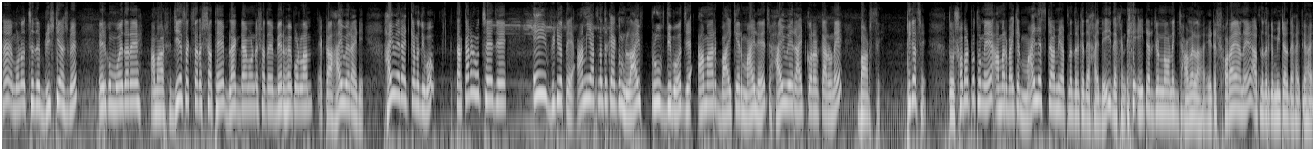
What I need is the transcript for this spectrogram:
হ্যাঁ মনে হচ্ছে যে বৃষ্টি আসবে। এরকম ওয়েদারে আমার জিএস এক্সারের সাথে ব্ল্যাক ডায়মন্ডের সাথে বের হয়ে পড়লাম একটা হাইওয়ে রাইডে হাইওয়ে রাইড কেন দিব? তার কারণ হচ্ছে যে, এই ভিডিওতে আমি আপনাদেরকে একদম লাইভ প্রুফ দিব যে আমার বাইকের মাইলেজ হাইওয়ে রাইড করার কারণে বাড়ছে। ঠিক আছে? তো সবার প্রথমে আমার বাইকের মাইলেজটা আমি আপনাদেরকে দেখাই দেই। দেখেন, এইটার জন্য অনেক ঝামেলা হয়। এটা সরাই আনে, আপনাদেরকে মিটার দেখাইতে হয়।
